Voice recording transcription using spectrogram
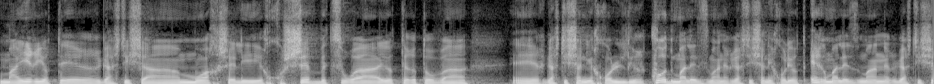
מהיר יותר, הרגשתי שהמוח שלי חושב בצורה יותר טובה, אה, הרגשתי שאני יכול לרקוד מלא זמן, הרגשתי שאני יכול להיות ער מלא זמן, הרגשתי ש...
